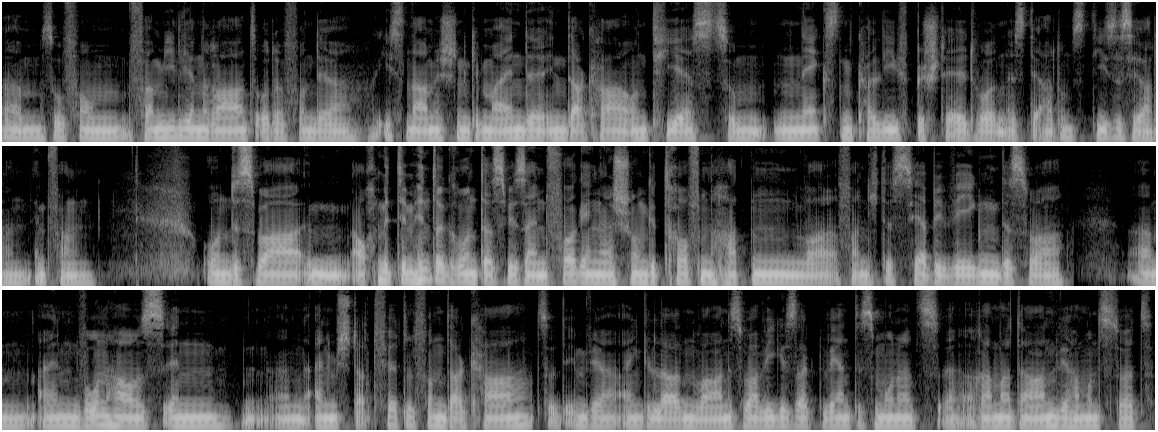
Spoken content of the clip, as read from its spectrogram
ähm, so vom Familienrat oder von der islamischen Gemeinde in Dakar und Thies zum nächsten Kalif bestellt worden ist. Der hat uns dieses Jahr dann empfangen. Und es war ähm, auch mit dem Hintergrund, dass wir seinen Vorgänger schon getroffen hatten, war, fand ich das sehr bewegend. Das war ähm, ein Wohnhaus in, in, einem Stadtviertel von Dakar, zu dem wir eingeladen waren. Es war, wie gesagt, während des Monats äh, Ramadan. Wir haben uns dort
